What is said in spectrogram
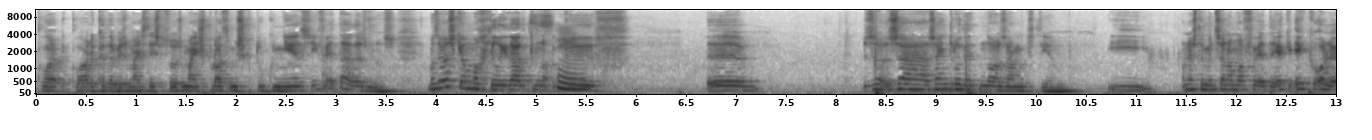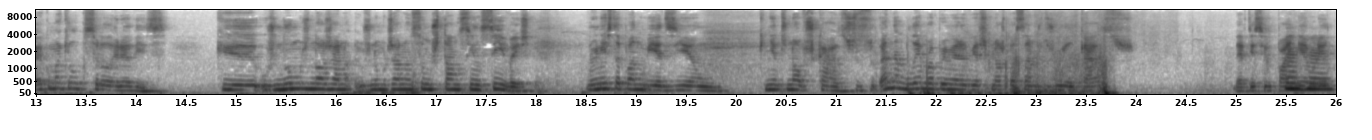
Claro, claro, cada vez mais tens pessoas mais próximas que tu conheces infectadas, mas, mas eu acho que é uma realidade que, Sim. que eh, já, já, já entrou dentro de nós há muito tempo e honestamente já não me afeta. É, que- é que, olha, é como aquilo que Cerdeira disse, que os números, nós já, não- os números já não somos tão sensíveis. No início da pandemia diziam 500 novos casos. Jesus, Ainda me lembro a primeira vez que nós passamos dos mil casos. Deve ter sido para em abril.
